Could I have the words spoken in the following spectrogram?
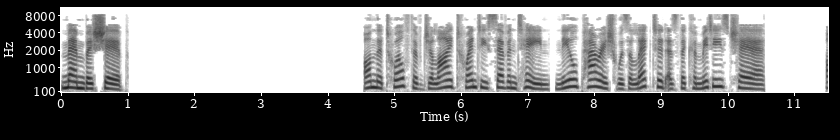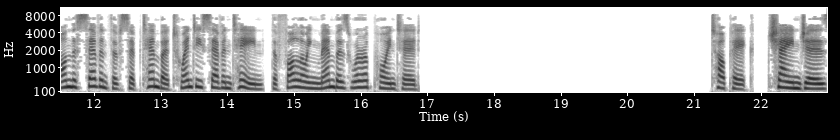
Membership On 12 July 2017, Neil Parish was elected as the committee's chair. On 7 September 2017, the following members were appointed. Changes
